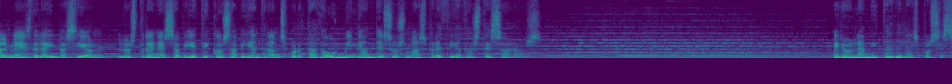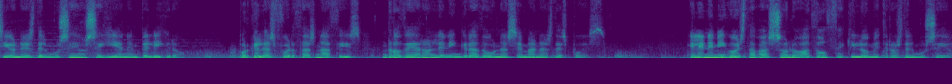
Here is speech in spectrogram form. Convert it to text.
Al mes de la invasión, los trenes soviéticos habían transportado un millón de sus más preciados tesoros. Pero la mitad de las posesiones del museo seguían en peligro, porque las fuerzas nazis rodearon Leningrado unas semanas después. El enemigo estaba solo a 12 kilómetros del museo.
